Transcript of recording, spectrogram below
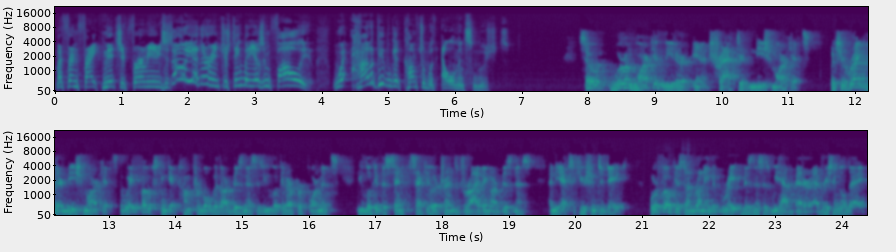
My friend Frank Mitsch at Fermium, he says, oh, yeah, they're interesting, but he doesn't follow you. How do people get comfortable with Element Solutions? So we're a market leader in attractive niche markets. But you're right, they're niche markets. The way folks can get comfortable with our business is you look at our performance, you look at the secular trends driving our business, and the execution to date. We're focused on running the great businesses we have better every single day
